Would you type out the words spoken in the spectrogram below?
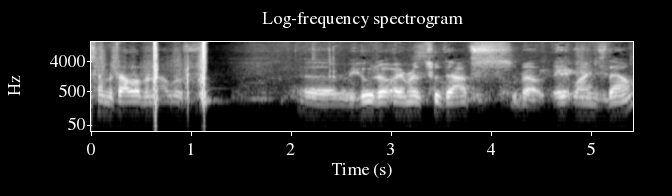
Samet Aleph and Aleph. Rehuda Omer, two dots, about eight lines down.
